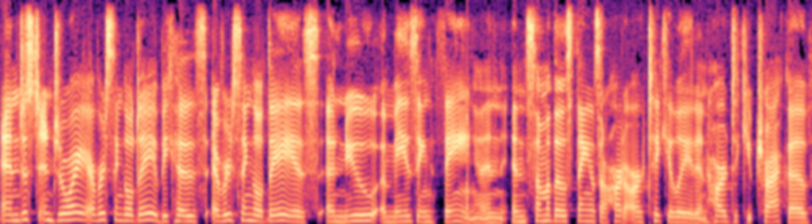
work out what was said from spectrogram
And just enjoy every single day because every single day is a new amazing thing. And, and some of those things are hard to articulate and hard to keep track of.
